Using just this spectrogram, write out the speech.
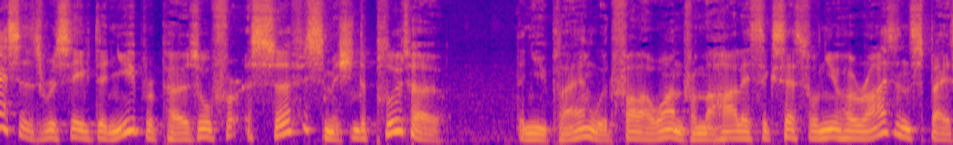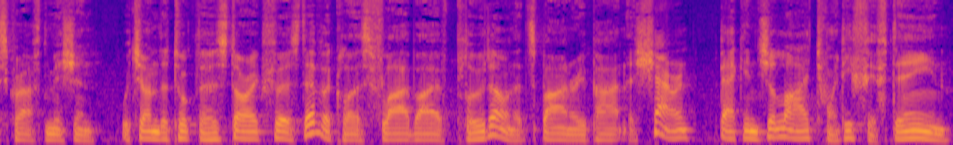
NASA's received a new proposal for a surface mission to Pluto. The new plan would follow on from the highly successful New Horizons spacecraft mission, which undertook the historic first ever close flyby of Pluto and its binary partner Charon back in July 2015.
